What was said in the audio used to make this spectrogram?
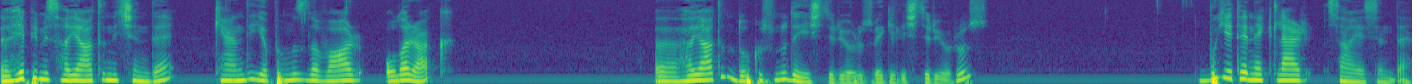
E, hepimiz hayatın içinde kendi yapımızla var olarak e, hayatın dokusunu değiştiriyoruz ve geliştiriyoruz. Bu yetenekler sayesinde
